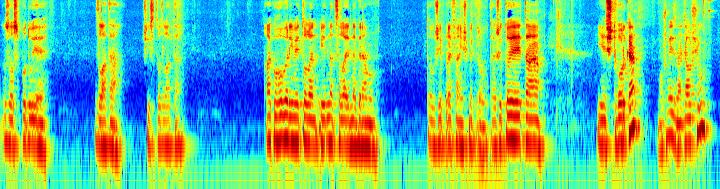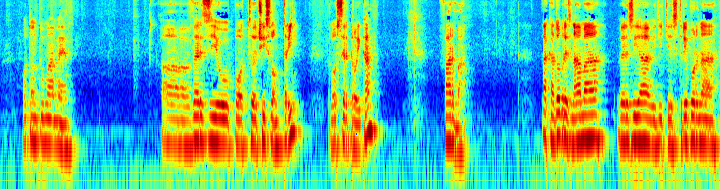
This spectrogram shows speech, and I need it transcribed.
Zo spodu je zlatá, čisto zlatá. Ako hovorím, je to len 1,1 gramu. To už je pre fajn šmekrov. Takže to je tá je štvorka. Môžeme ísť na ďalšiu. Potom tu máme verziu pod číslom 3, Closer 3. Farba. Taká dobre známa verzia, vidíte, strieborná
